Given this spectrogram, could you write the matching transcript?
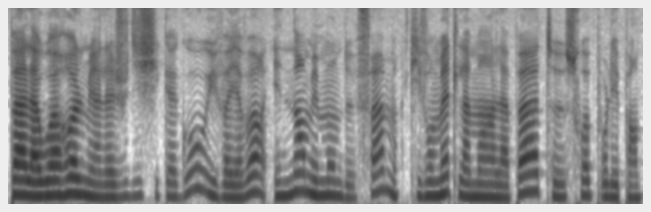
pas à la Warhol, mais à la Judy Chicago, où il va y avoir énormément de femmes qui vont mettre la main à la pâte, soit pour les peintures,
